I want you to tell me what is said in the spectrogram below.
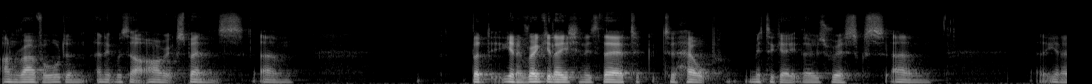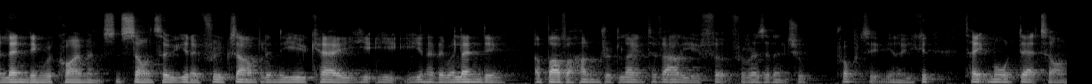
unraveled and, and it was at our expense um, but you know regulation is there to to help mitigate those risks um, you know lending requirements and so on. So you know for example in the UK you, you, you know they were lending above 100 loan to value for, for residential property. You know you could take more debt on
